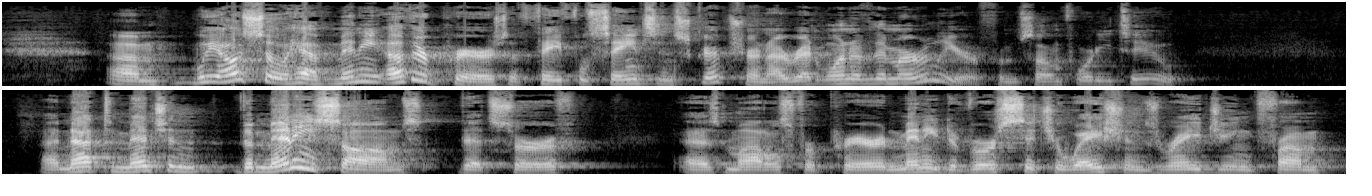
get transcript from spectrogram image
um, we also have many other prayers of faithful saints in Scripture, and I read one of them earlier from Psalm 42. Uh, not to mention the many Psalms that serve as models for prayer in many diverse situations, ranging from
